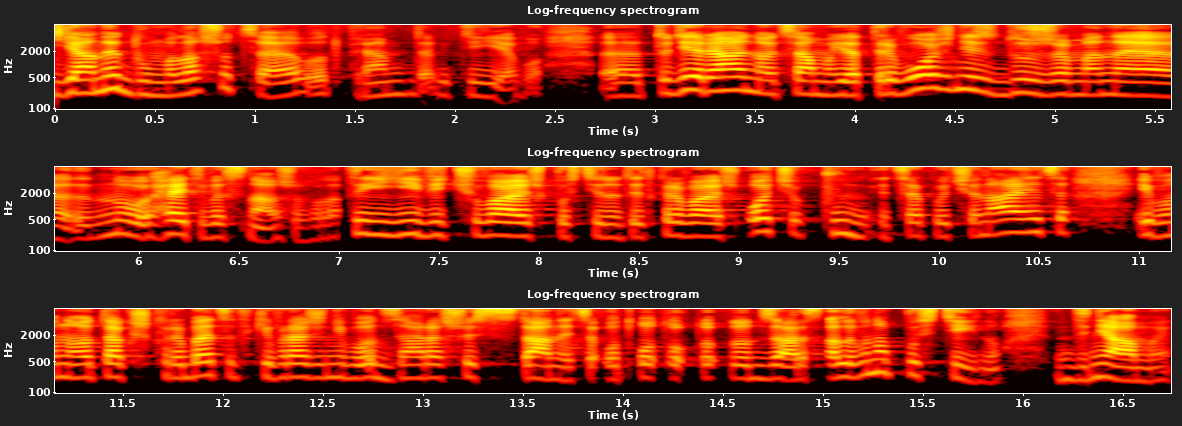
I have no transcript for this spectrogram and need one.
Я не думала, що це от прям так дієво. Е, Тоді реально ця моя тривожність дуже мене ну, геть виснажувала. Ти її відчуваєш постійно, ти відкриваєш очі, пум, і це починається, і воно так шкребе, це таке враження, ніби от зараз щось станеться, от, от, от, от, от зараз. Але воно постійно, днями,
